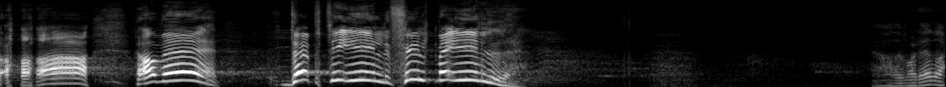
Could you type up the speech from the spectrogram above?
Amen! Døpt i ild, fylt med ild. Ja, det var det, da.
